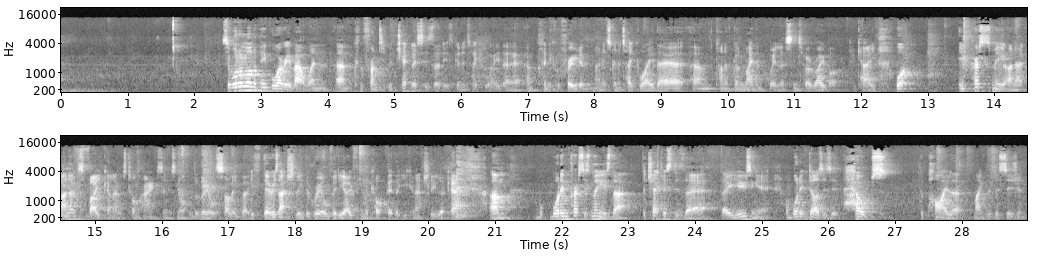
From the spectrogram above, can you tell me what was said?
So, what a lot of people worry about when um, confronted with checklists is that it's going to take away their um, clinical freedom and it's going to take away their um, kind of going to make them pointless into a robot. Okay, what impresses me, I know, I know it's fake, I know it's Tom Hanks and it's not the real Sully, but if there is actually the real video from the cockpit that you can actually look at, um, what impresses me is that the checklist is there, they're using it, and what it does is it helps the pilot make the decision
